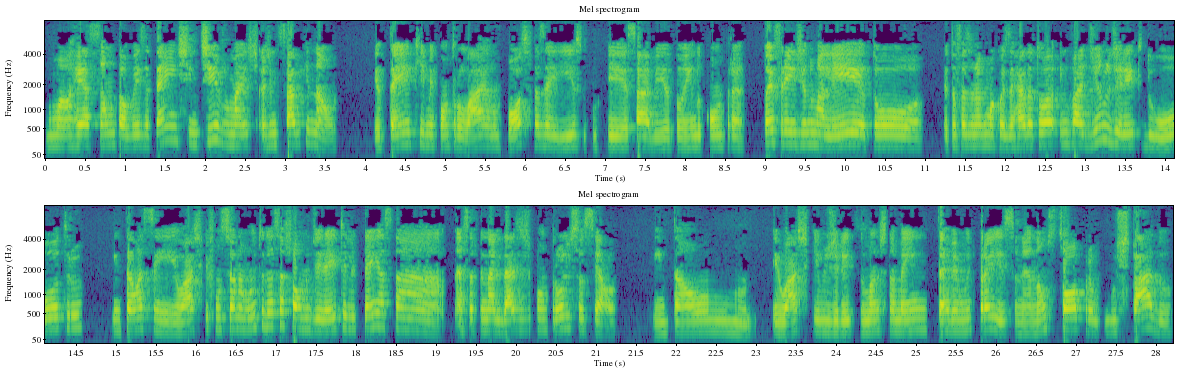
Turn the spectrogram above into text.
uma reação talvez até instintiva, mas a gente sabe que não. Eu tenho que me controlar, eu não posso fazer isso, porque, sabe, eu tô indo contra. tô infringindo uma lei, eu tô, eu tô fazendo alguma coisa errada, eu tô invadindo o direito do outro. Então, assim, eu acho que funciona muito dessa forma. O direito ele tem essa, essa finalidade de controle social. Então, eu acho que os direitos humanos também servem muito para isso, né? Não só para o Estado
